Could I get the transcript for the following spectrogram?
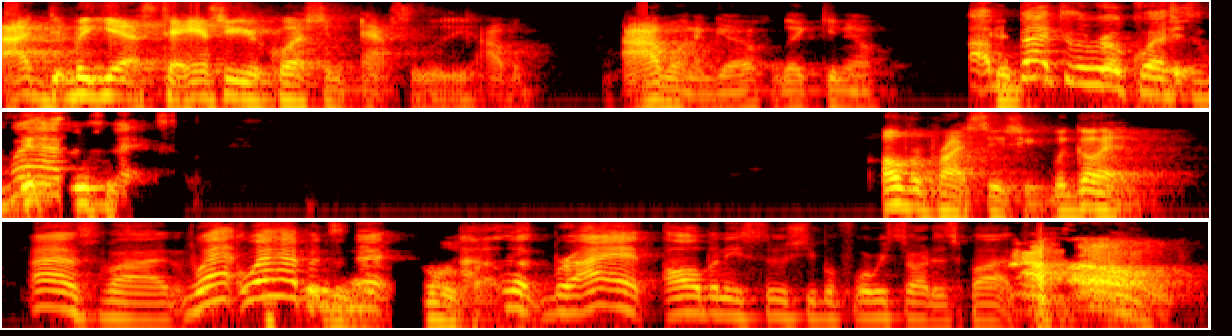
I but yes, to answer your question, absolutely. I would I want to go. Like, you know, Uh, back to the real question. What happens next? overpriced sushi. But go ahead. That's fine. What what happens next? I, look, bro, I had Albany sushi before we started this podcast. Oh,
